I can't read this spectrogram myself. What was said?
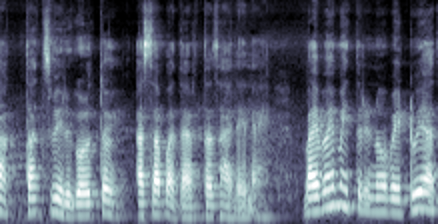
टाकताच विरघळतोय असा पदार्थ झालेला आहे. बाय बाय मैत्रिणो भेटूया आता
